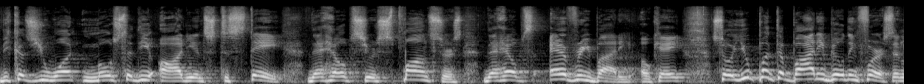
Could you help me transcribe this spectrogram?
Because you want most of the audience to stay. That helps your sponsors. That helps everybody, okay? So you put the bodybuilding first, and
